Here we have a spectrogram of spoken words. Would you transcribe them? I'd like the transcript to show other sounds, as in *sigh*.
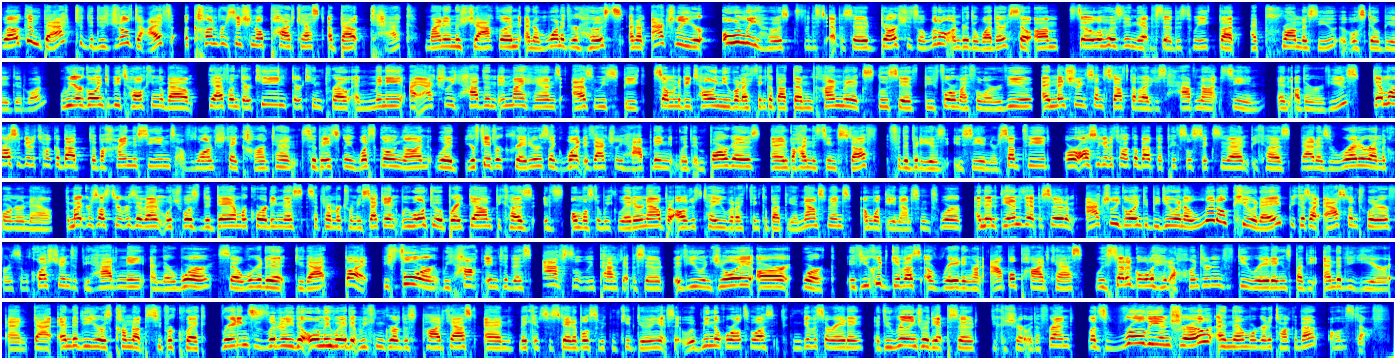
Welcome back to the Digital Dive, a conversational podcast about tech. My name is Jacklyn, and I'm one of your hosts, and I'm actually your only host for this episode. Darsh is a little under the weather, so I'm solo hosting the episode this week, but I promise you it will still be a good one. We are going to be talking about the iPhone 13, 13 Pro, and Mini. I actually have them in my hands as we speak, so I'm going to be telling you what I think about them, kind of an exclusive before my full review, and mentioning some stuff that I just have not seen in other reviews. Then we're also going to talk about the behind the scenes of launch day content. So basically, what's going on with your favorite creators, like what is actually happening with embargoes and behind the scenes stuff for the videos that you see in your subfeed. We're also going to talk about the Pixel 6 event because that is right around the corner now. The Microsoft Surface event, which was the day I'm recording this, September 22nd. We won't do a breakdown because it's almost a week later now, but I'll just tell you what I think about the announcements and what the announcements were. And then at the end of the episode, I'm actually going to be doing a little Q&A because I asked on Twitter for some questions if you had any, and there were. So we're going to do that. But before we hop into this absolutely packed episode, if you enjoy our work, if you could give us a rating on Apple Podcasts, we set a goal to hit 150 ratings by the end of the year, and that end of the year is coming up super quick. Ratings is literally the only way that we can grow this podcast and make it sustainable so we can keep doing it. So it would mean the world to us if you can give us a rating. If you really enjoyed the episode, you can share it with a friend. Let's roll the intro, and then we're going to talk about all the stuff.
